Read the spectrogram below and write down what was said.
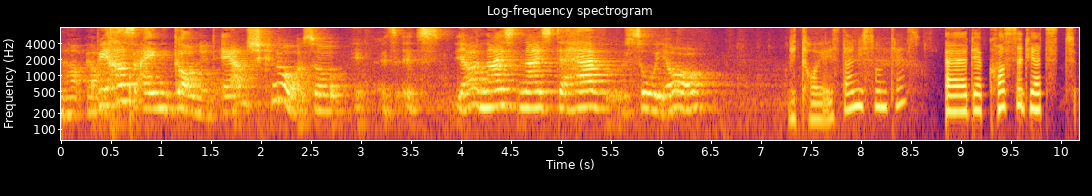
Ja, aber ich habe es eigentlich gar nicht ernst genommen. Also, it's, it's, ja, nice, nice to have, so ja. Wie teuer ist eigentlich so ein Test? Äh, der kostet jetzt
